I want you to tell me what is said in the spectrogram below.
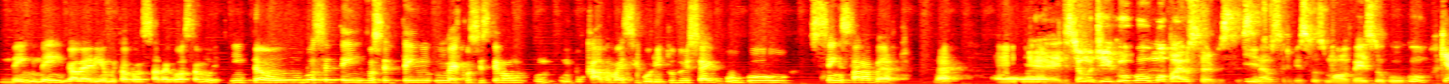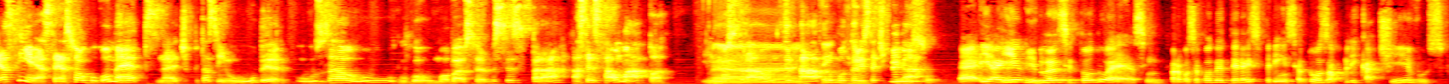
nem, nem galerinha muito avançada gosta muito. Então você tem, você tem um ecossistema um, um, um bocado mais seguro. E tudo isso é Google sem estar aberto, né? É... É, eles chamam de Google Mobile Services, né, os serviços móveis do Google, que é assim, é acesso ao Google Maps, né? Tipo, então assim, o Uber usa o Google Mobile Services para acessar o mapa e ah, mostrar onde você está para o motorista te pegar. Isso. É, e aí e o lance todo é assim, para você poder ter a experiência dos aplicativos,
